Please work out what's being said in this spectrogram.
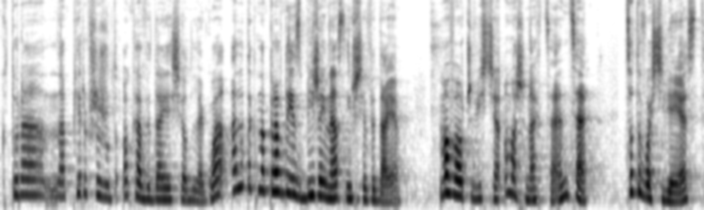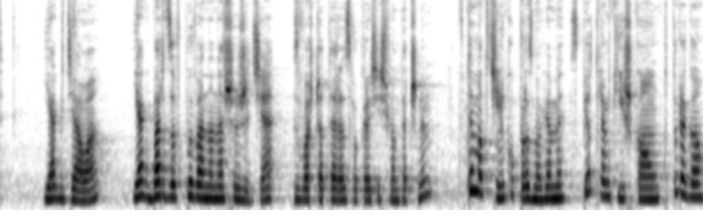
która na pierwszy rzut oka wydaje się odległa, ale tak naprawdę jest bliżej nas niż się wydaje. Mowa oczywiście o maszynach CNC. Co to właściwie jest? Jak działa? Jak bardzo wpływa na nasze życie, zwłaszcza teraz w okresie świątecznym? W tym odcinku porozmawiamy z Piotrem Kiszką, którego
